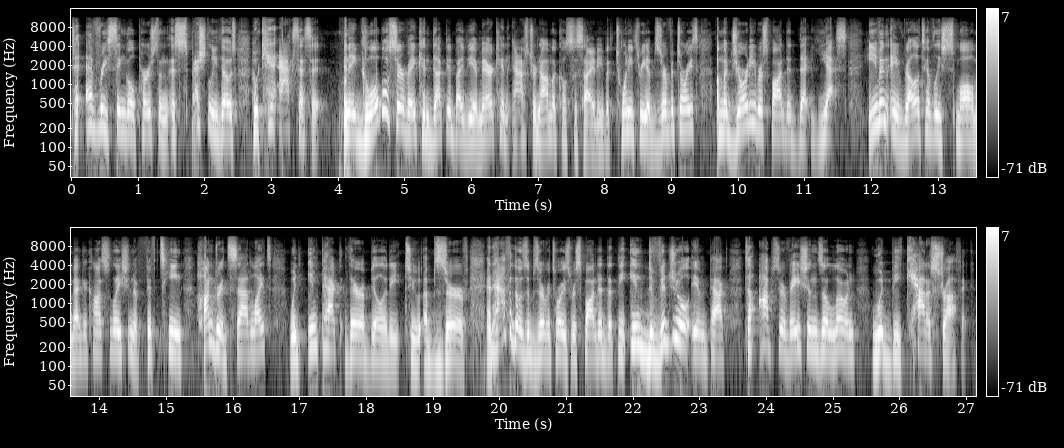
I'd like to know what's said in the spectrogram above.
to every single person, especially those who can't access it in a global survey conducted by the American Astronomical Society with 23 observatories, a majority responded that yes, even a relatively small megaconstellation of 1,500 satellites would impact their ability to observe. And half of those observatories responded that the individual impact to observations alone would be catastrophic.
